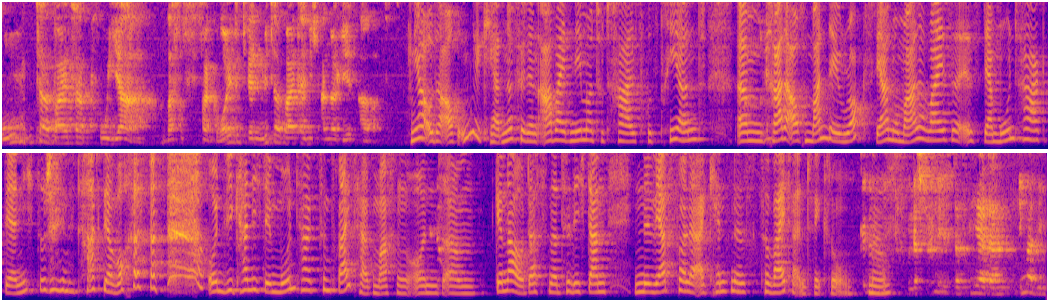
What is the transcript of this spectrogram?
pro Mitarbeiter pro Jahr, was es vergeudet, wenn ein Mitarbeiter nicht engagiert arbeitet. Ja, oder auch umgekehrt, ne? Für den Arbeitnehmer total frustrierend. Ähm, Gerade auch Monday Rocks, ja, normalerweise ist der Montag der nicht so schöne Tag der Woche. Und wie kann ich den Montag zum Freitag machen? Und ähm, genau, das ist natürlich dann eine wertvolle Erkenntnis zur Weiterentwicklung. Genau. Ja. Und das Schöne ist, dass wir ja dann immer dem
